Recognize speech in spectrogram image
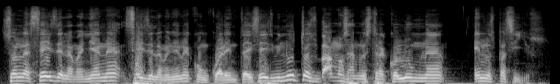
Son las 6 de la mañana, 6 de la mañana con 46 minutos. Vamos a nuestra columna en los pasillos.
